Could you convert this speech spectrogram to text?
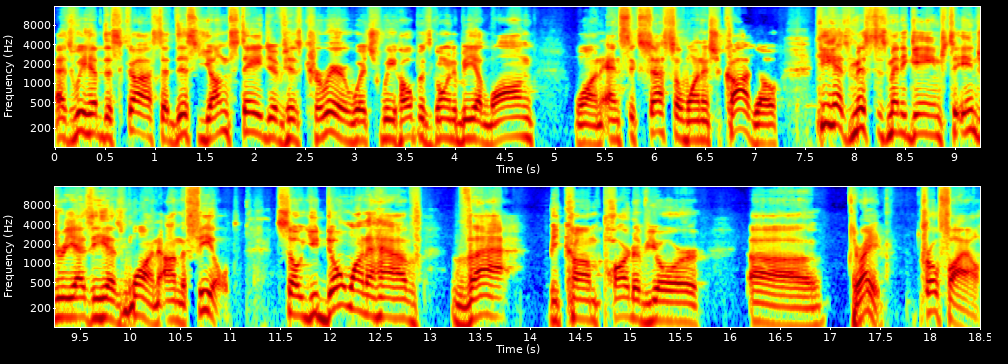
as we have discussed, at this young stage of his career, which we hope is going to be a long – one and successful one in Chicago, he has missed as many games to injury as he has won on the field. So you don't want to have that become part of your uh, right profile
